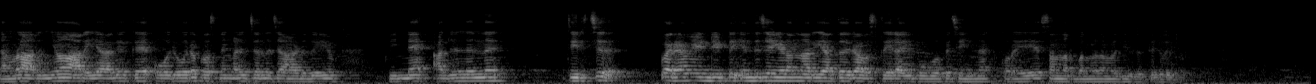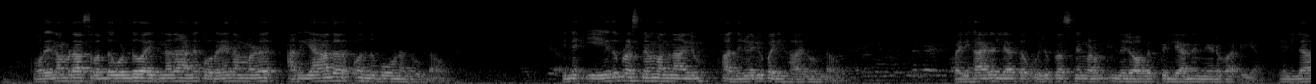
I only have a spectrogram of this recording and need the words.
നമ്മൾ അറിഞ്ഞോ അറിയാതെയൊക്കെ ഓരോരോ പ്രശ്നങ്ങളിൽ ചെന്ന് ചാടുകയും പിന്നെ അതിൽ നിന്ന് തിരിച്ച് വരാൻ വേണ്ടിയിട്ട് എന്ത് ചെയ്യണം എന്നറിയാത്ത ഒരു അവസ്ഥയിലായി പോവുകയൊക്കെ ചെയ്യുന്ന കുറേ സന്ദർഭങ്ങൾ നമ്മുടെ ജീവിതത്തിൽ വരും. കുറേ നമ്മുടെ അശ്രദ്ധ കൊണ്ട് വരുന്നതാണ് കുറേ നമ്മൾ അറിയാതെ വന്നു പോകുന്നതും ഉണ്ടാവും. പിന്നെ ഏത് പ്രശ്നം വന്നാലും അതിനൊരു പരിഹാരം ഉണ്ടാവും. പരിഹാരമില്ലാത്ത ഒരു പ്രശ്നങ്ങളും ഇന്ന് ലോകത്തില്ല എന്ന് തന്നെയാണ് പറയുക. എല്ലാ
